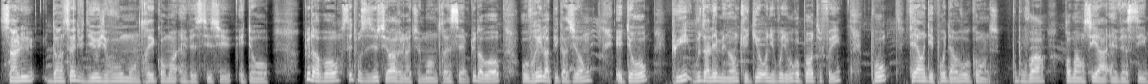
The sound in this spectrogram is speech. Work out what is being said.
Salut, dans cette vidéo, je vais vous montrer comment investir sur eToro. Tout d'abord, cette procédure sera relativement très simple. Tout d'abord, ouvrez l'application eToro, puis vous allez maintenant cliquer au niveau de votre portefeuille pour faire un dépôt dans vos comptes, pour pouvoir commencer à investir.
